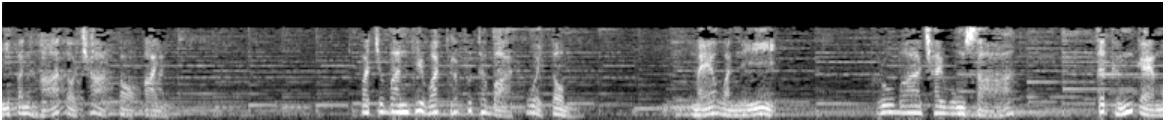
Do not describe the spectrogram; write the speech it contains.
มีปัญหาต่อชาติต่อไป ปัจจุบันที่วัดพระพุทธบาทห้วยต้ม แม้วันนี้ ครูบาชัยวงศาจะถึงแก่ม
